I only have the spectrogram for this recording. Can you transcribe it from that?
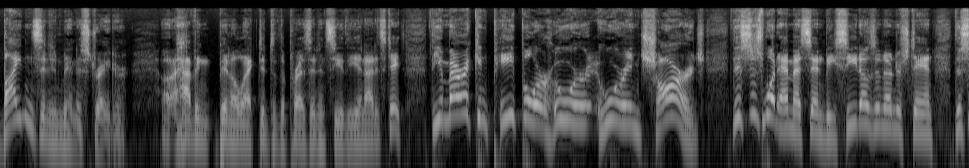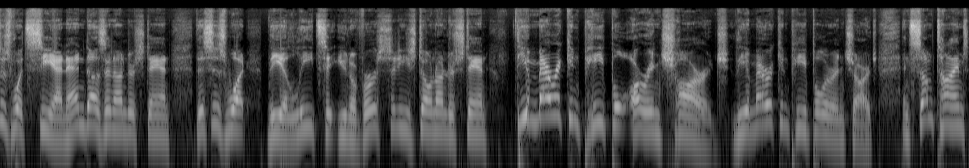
Biden's an administrator, uh, having been elected to the presidency of the United States. The American people are who are who are in charge. This is what MSNBC doesn't understand. This is what CNN doesn't understand. This is what the elites at universities don't understand. The American people are in charge. The American people are in charge. And sometimes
